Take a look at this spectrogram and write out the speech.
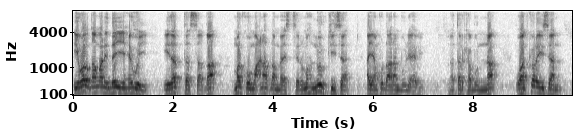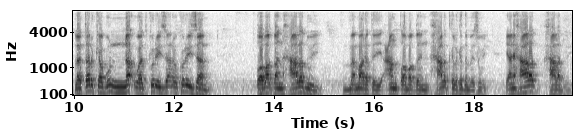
iyo walqamari dayixe wey ida tasaqa markuu macnaha dhammaystirmo nuurkiisa ayaan ku dhaaran buu leeyahay latarkabunna waad koraysaan. Latarkabunna waad koraysaan oo koraysaan. Dabaqan xaalad wey. Maaragtay can dabaqin xaalad kale ka dambeyso wey. Yani xaalad xaalad wey.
